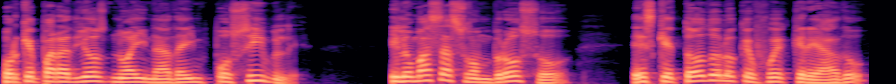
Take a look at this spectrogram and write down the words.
porque para Dios no hay nada imposible. Y lo más asombroso es que todo lo que fue creado,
